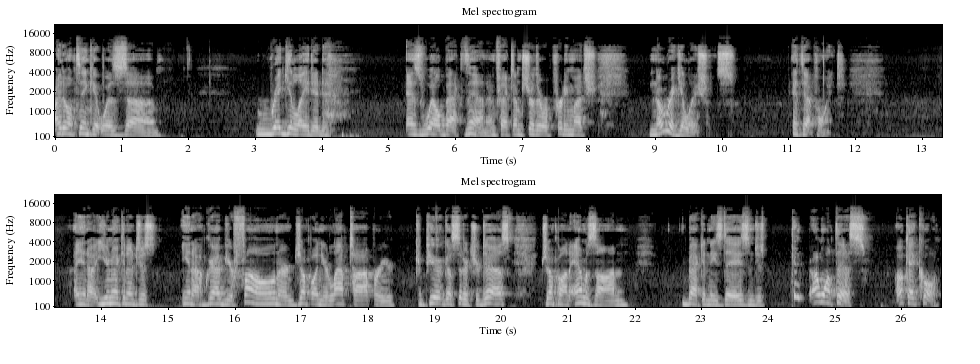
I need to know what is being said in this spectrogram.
I don't think it was uh, regulated as well back then. In fact, I'm sure there were pretty much no regulations at that point. You know, you're not going to just, you know, grab your phone or jump on your laptop or your computer, go sit at your desk, jump on Amazon back in these days and just, I want this. Okay, cool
